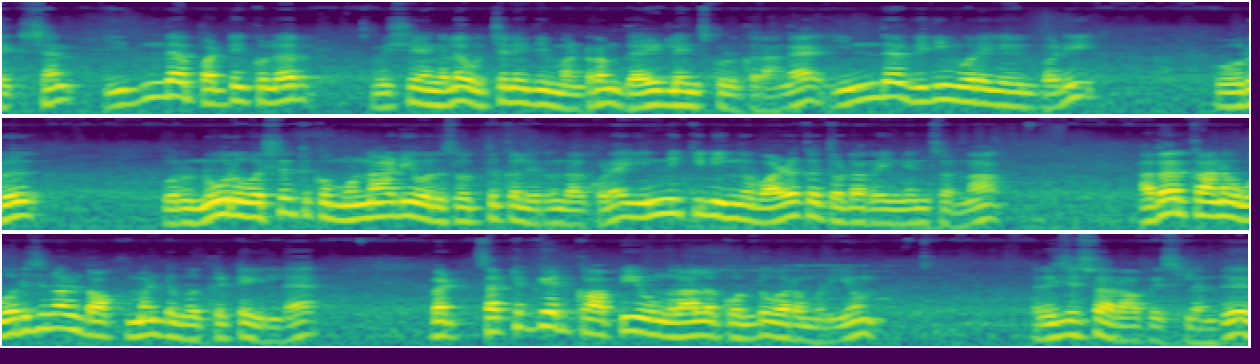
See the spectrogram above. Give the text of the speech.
செக்ஷன் இந்த பர்டிகுலர் விஷயங்களை உச்சநீதிமன்றம் கைட்லைன்ஸ் கொடுக்குறாங்க. இந்த விதிமுறைகளின்படி ஒரு ஒரு நூறு வருஷத்துக்கு முன்னாடி ஒரு சொத்துக்கள் இருந்தால் கூட இன்றைக்கி நீங்கள் வழக்கு தொடர்றீங்கன்னு சொன்னால் அதற்கான ஒரிஜினல் டாக்குமெண்ட் உங்ககிட்ட இல்லை. பட் சர்டிஃபிகேட் காப்பி உங்களால் கொண்டு வர முடியும். ரிஜிஸ்ட்ரார் ஆஃபீஸ்லேருந்து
